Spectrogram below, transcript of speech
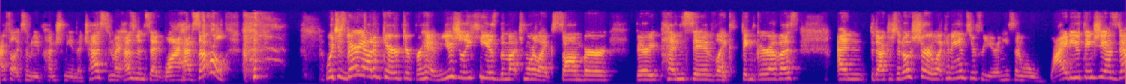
I felt like somebody punched me in the chest. And my husband said, Well, I have several, which is very out of character for him. Usually he is the much more like somber, very pensive, like thinker of us. And the doctor said, Oh, sure. What can I answer for you? And he said, Well, why do you think she has Down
